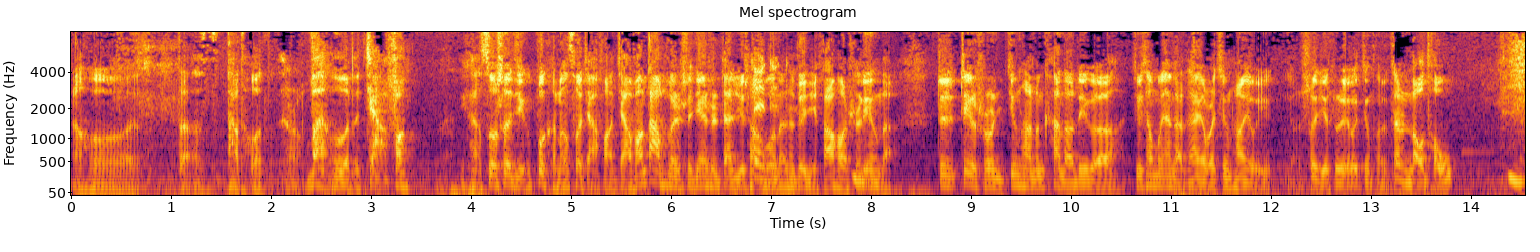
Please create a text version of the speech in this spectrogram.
然后的大头他说万恶的甲方，你看做设计不可能做甲方，甲方大部分时间是占据上风的，是对你发号施令的。这这个时候，你经常能看到这个，就像《梦想改造家》里边，经常有一设计师有个镜头在那挠头。嗯。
